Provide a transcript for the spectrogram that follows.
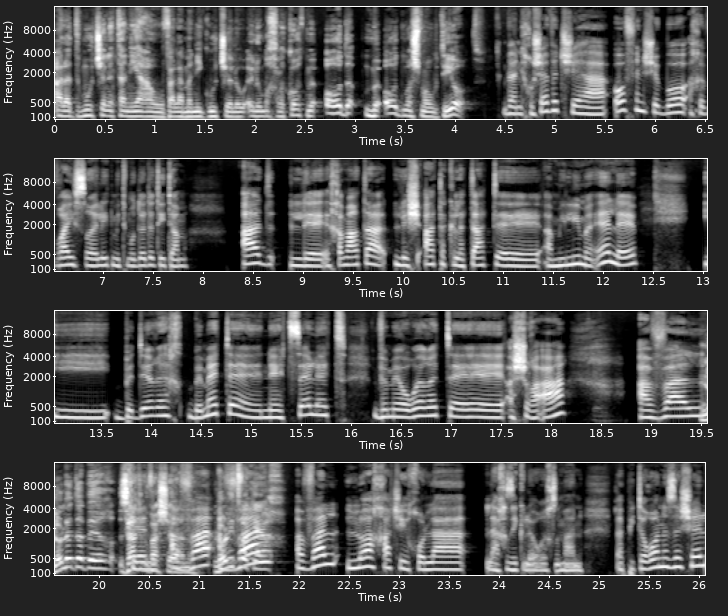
על הדמות של נתניהו ועל המנהיגות שלו, אלו מחלוקות מאוד מאוד משמעותיות. ואני חושבת שהאופן שבו החברה הישראלית מתמודדת איתם עד, איך אמרת, לשעת הקלטת אה, המילים האלה, היא בדרך באמת אה, נאצלת ומעוררת אה, השראה, אבל... לא לדבר, זה כן, התגובה שלנו, אבל, לא אבל, להתווכח. אבל לא אחת שיכולה להחזיק לאורך זמן. והפתרון הזה של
